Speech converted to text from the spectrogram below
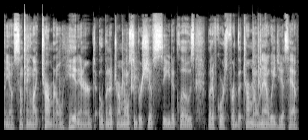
you know, something like terminal, hit enter to open a terminal, super shift C to close. But of course, for the terminal, now we just have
